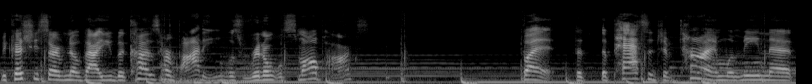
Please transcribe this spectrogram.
because she served no value, because her body was riddled with smallpox. But the, the passage of time would mean that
